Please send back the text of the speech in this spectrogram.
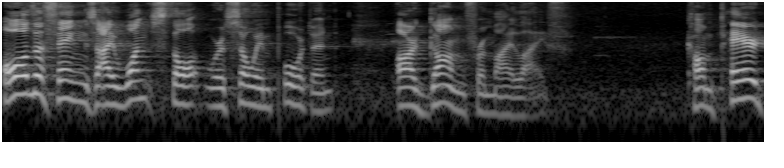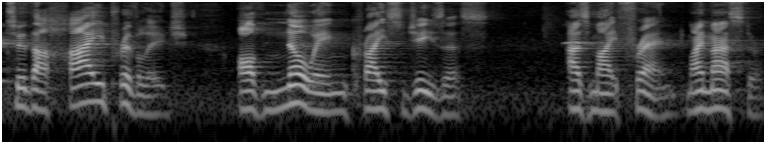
All the things I once thought were so important are gone from my life compared to the high privilege of knowing Christ Jesus as my friend, my master,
